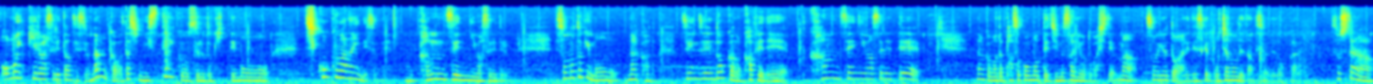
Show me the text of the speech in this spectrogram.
思いっきり忘れたんですよ。なんか私ミステイクをする時ってもう遅刻はないんですよね。もう完全に忘れてる。その時もなんか全然どっかのカフェで完全に忘れてなんかまたパソコン持って事務作業とかしてまあそういうとあれですけどお茶飲んでたんですよねどっかで。そしたら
